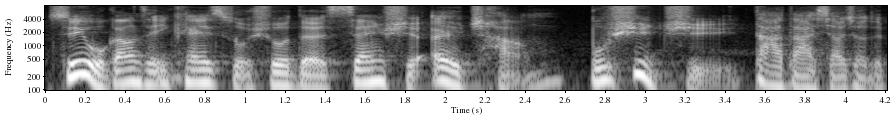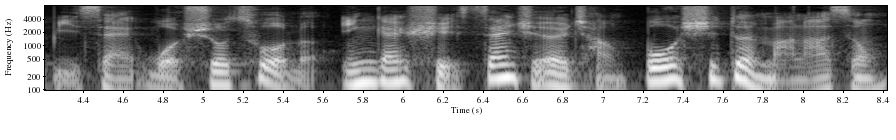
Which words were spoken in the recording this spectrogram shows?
所以，我刚才一开始所说的三十二场，不是指大大小小的比赛，我说错了，应该是三十二场波士顿马拉松。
